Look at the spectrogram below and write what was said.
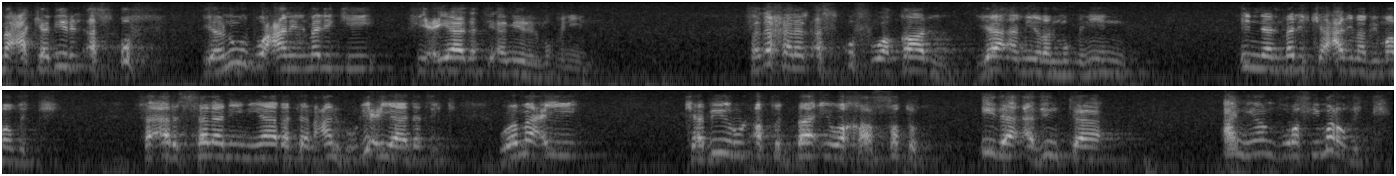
مع كبير الأسقف ينوب عن الملك في عيادة أمير المؤمنين. فدخل الأسقف وقال يا أمير المؤمنين إن الملك علم بمرضك فأرسلني نيابة عنه لعيادتك ومعي كبير الأطباء وخاصته إذا أذنت أن ينظر في مرضك.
